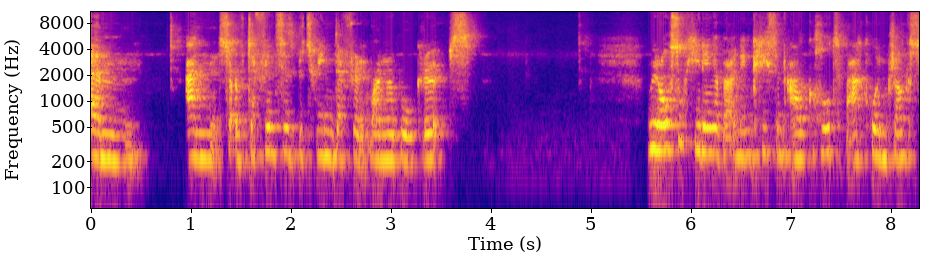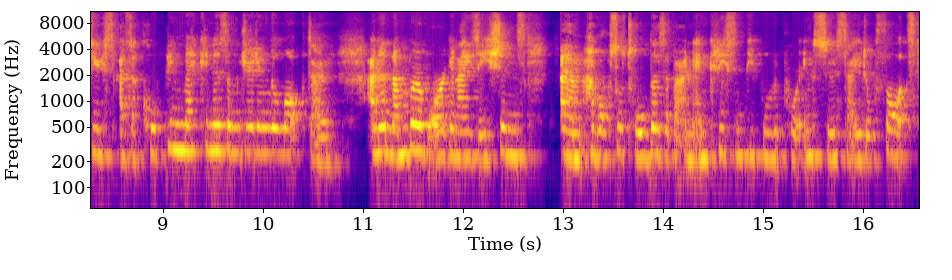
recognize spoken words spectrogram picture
um, and sort of differences between different vulnerable groups. We're also hearing about an increase in alcohol, tobacco and drugs use as a coping mechanism during the lockdown. And a number of organisations um, have also told us about an increase in people reporting suicidal thoughts.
